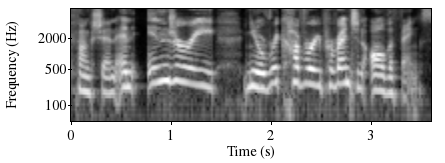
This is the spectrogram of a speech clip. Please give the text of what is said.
function and injury, you know, recovery, prevention, all the things.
